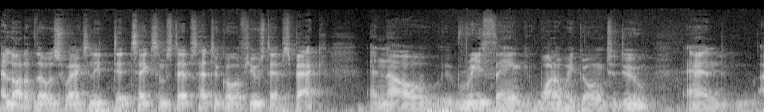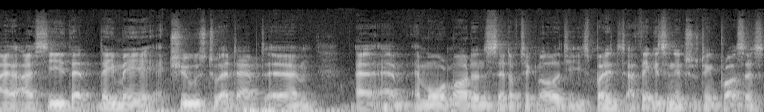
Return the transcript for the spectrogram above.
a lot of those who actually did take some steps had to go a few steps back and now rethink what are we going to do. And I, I see that they may choose to adapt um, a, a, more modern set of technologies. But I think it's an interesting process.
